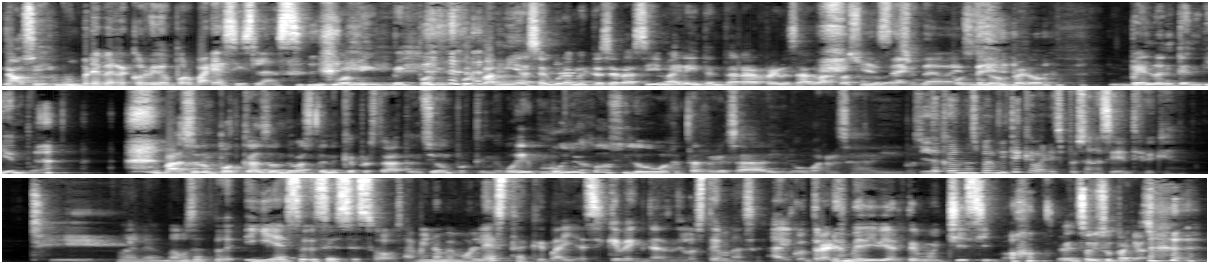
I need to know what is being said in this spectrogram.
No, sí. Un breve recorrido por varias islas. por, mi, por culpa mía seguramente será así. Mayra intentará regresar al barco a su, a su posición, pero velo entendiendo. Va a ser un podcast donde vas a tener que prestar atención porque me voy a ir muy lejos y luego voy a regresar y luego voy a regresar. Y Lo que nos permite que varias personas se identifiquen. Sí. ¿Vale? Vamos a. Y eso es, es eso. O sea, a mí no me molesta que vayas y que vengas de los temas. Al contrario, me divierte muchísimo. Soy su payaso.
